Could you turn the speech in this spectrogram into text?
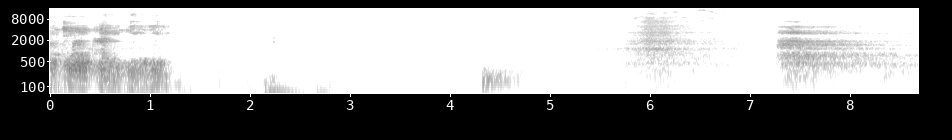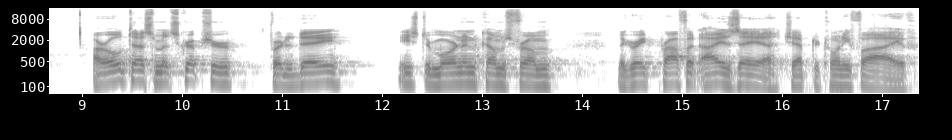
Mm-hmm. Our Old Testament scripture for today, Easter morning, comes from the great prophet Isaiah, chapter 25.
